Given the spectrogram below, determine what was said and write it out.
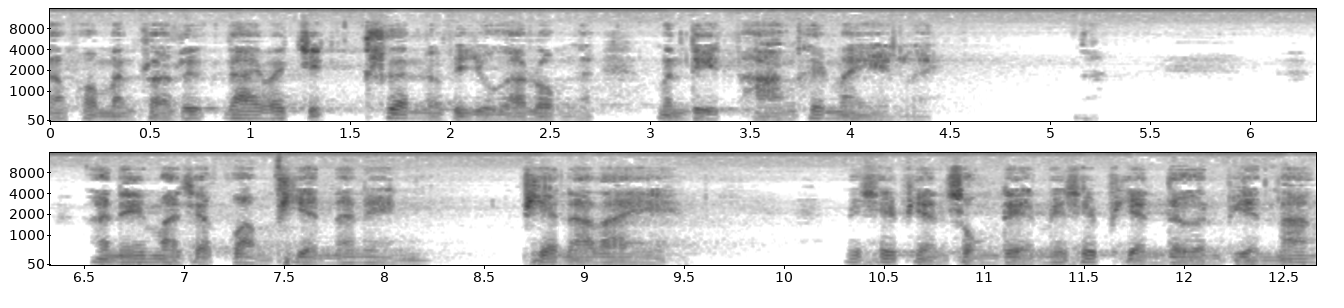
นะพอมันระลึกได้ว่าจิตเคลื่อนไปอยู่อารมณ์นะมันดีดพางขึ้นมาเองเลยอันนี้มาจากความเพียรนนั่นเอง เพียรอะไร ไม่ใช่เพียรส่งเดชไม่ใช่เพียรเดิน เพียรนั่ง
